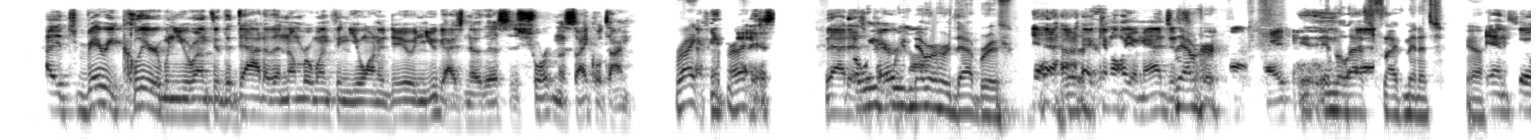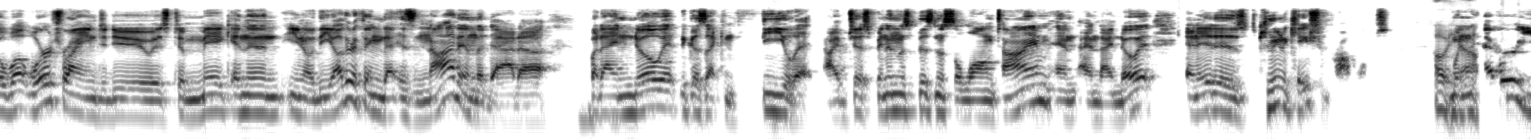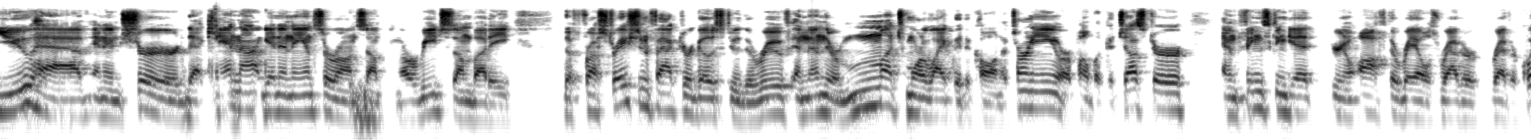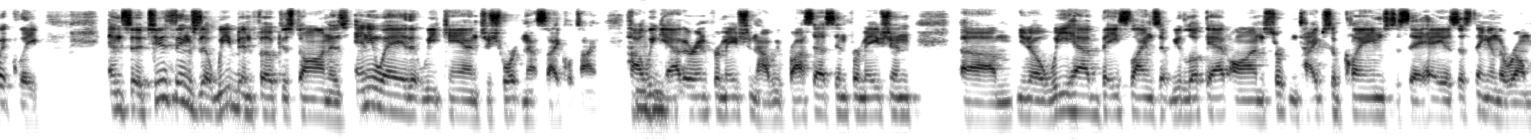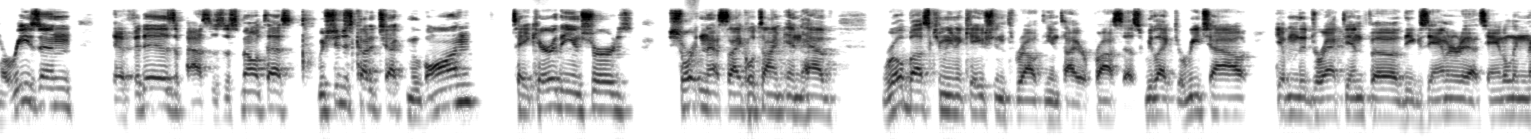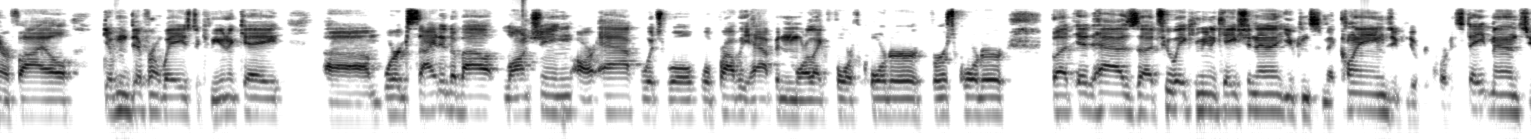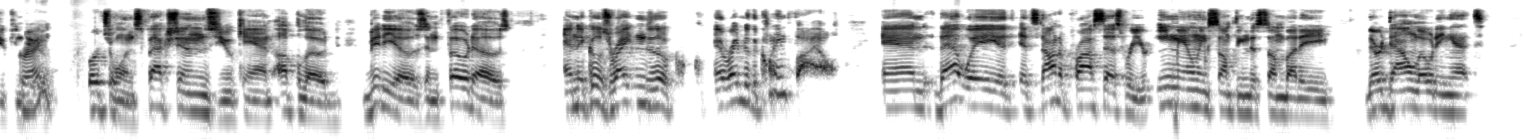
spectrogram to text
It's very clear when you run through the data. The number one thing you want to do, and you guys know this, is shorten the cycle time. Right. I mean, right. That is, that is oh, we've, we've, never heard that, Bruce. Yeah, I can only imagine. Never. Time, right? In the last five minutes. Yeah. And so what we're trying to do is to make, and then, you know, the other thing that is not in the data, but I know it because I can feel it. I've just been in this business a long time and, and I know it. And it is communication problems. Oh, yeah. Whenever you have an insured that cannot get an answer on something or reach somebody, the frustration factor goes through the roof, and then they're much more likely to call an attorney or a public adjuster and things can get you know off the rails rather rather quickly. And so, two things that we've been focused on is any way that we can to shorten that cycle time, how mm-hmm. we gather information, how we process information. Um, you know, we have baselines that we look at on certain types of claims to say, hey, is this thing in the realm of reason? If it is, it passes the smell test. We should just cut a check, move on, take care of the insureds, shorten that cycle time, and have robust communication throughout the entire process. We like to reach out, give them the direct info of the examiner that's handling their file, give them different ways to communicate. Um, we're excited about launching our app, which will will probably happen more like fourth quarter, first quarter. But it has uh, two way communication in it. You can submit claims, you can do recorded statements, you can right. do virtual inspections, you can upload videos and photos and it goes right into the right into the claim file. And that way, it, it's not a process where you're emailing something to somebody, they're downloading it,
